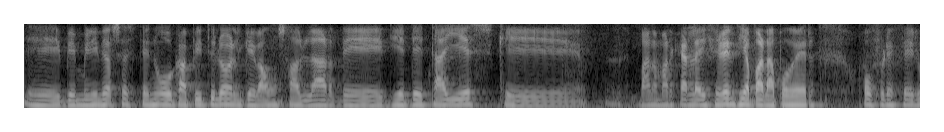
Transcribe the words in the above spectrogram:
eh, bienvenidos a este nuevo capítulo en el que vamos a hablar de 10 detalles que van a marcar la diferencia para poder ofrecer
